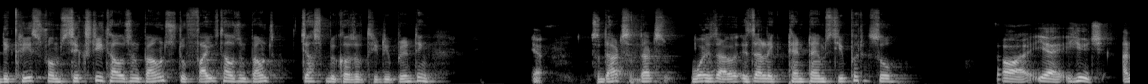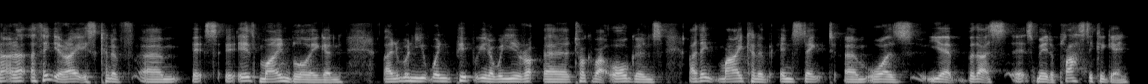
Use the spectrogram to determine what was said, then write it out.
decrease from 60000 pounds to 5000 pounds just because of 3d printing. Yeah. So that's that's what is that is that like 10 times cheaper? So Oh yeah, huge, and I, I, think you're right. It's kind of um, it's it is mind blowing, and and when you when people you know when you uh, talk about organs, I think my kind of instinct um, was yeah, but that's it's made of plastic again,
